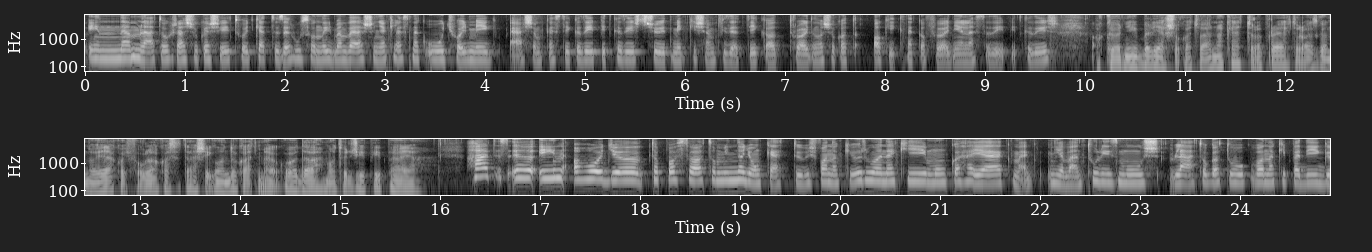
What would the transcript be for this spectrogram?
én nem látok rá sok esélyt, hogy 2024-ben versenyek lesznek úgy, hogy még el sem kezdték az építkezést, sőt, még ki sem fizették a tulajdonosokat, akiknek a földjén lesz az építkezés. A környékbeliek sokat várnak ettől a projektől? Azt gondolják, hogy foglalkoztatási gondokat megold a MotoGP pálya? Hát én, ahogy tapasztaltam, így nagyon kettős. Van, aki örül neki, munkahelyek, meg nyilván turizmus, látogatók, van, aki pedig,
